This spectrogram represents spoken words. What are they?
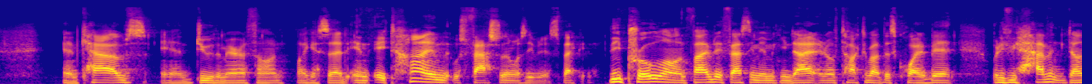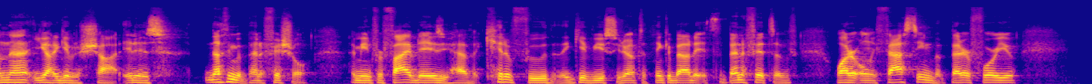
and calves and do the marathon, like I said, in a time that was faster than I was even expecting. The Prolon five day fasting mimicking diet, I know I've talked about this quite a bit, but if you haven't done that, you gotta give it a shot. It is nothing but beneficial. I mean, for five days, you have a kit of food that they give you so you don't have to think about it. It's the benefits of water only fasting, but better for you.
